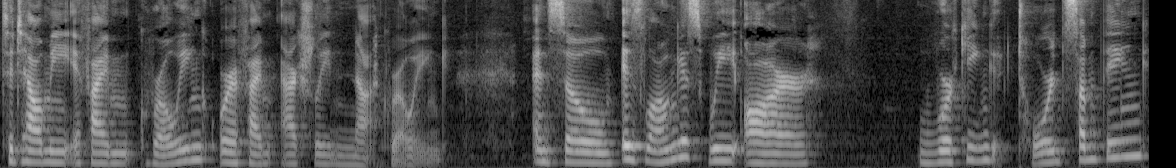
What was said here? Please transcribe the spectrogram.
to tell me if I'm growing or if I'm actually not growing. And so, as long as we are working towards something,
